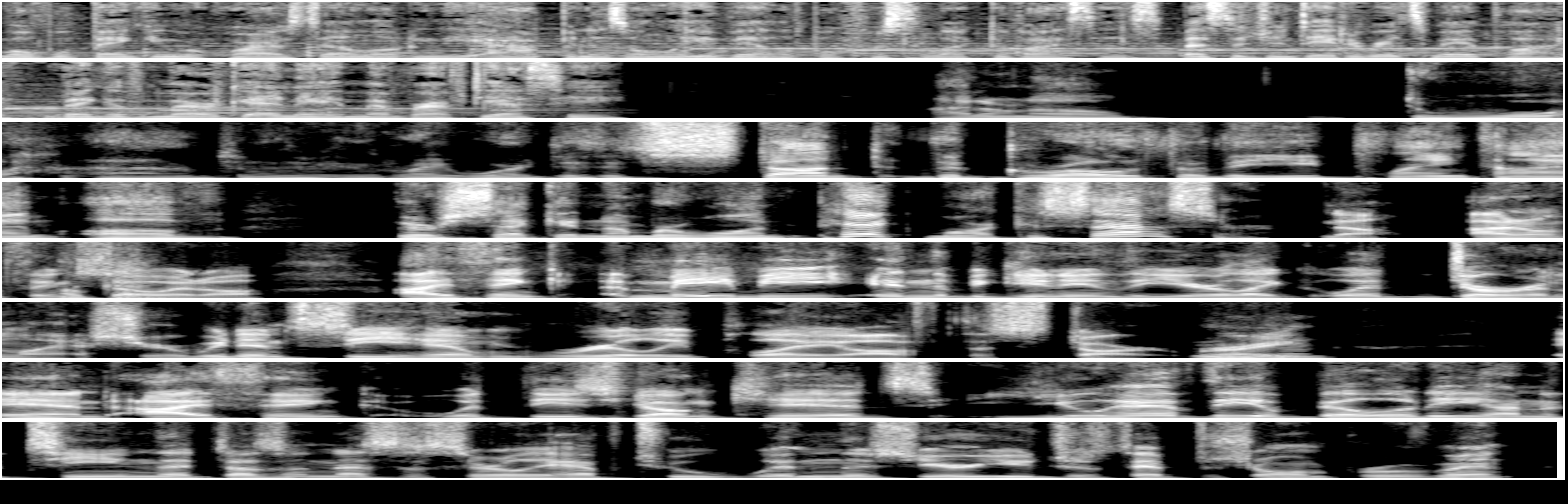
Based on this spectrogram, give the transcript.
Mobile banking requires downloading the app and is only available for select devices. Message and data rates may apply. Bank of America and a member FDIC. I don't know. Do uh, I'm trying to think the right word. Does it stunt the growth or the playing time of their second number one pick, Marcus Sasser? No, I don't think so at all. I think maybe in the beginning of the year, like with Duren last year, we didn't see him really play off the start, right? Mm-hmm. And I think with these young kids, you have the ability on a team that doesn't necessarily have to win this year. You just have to show improvement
